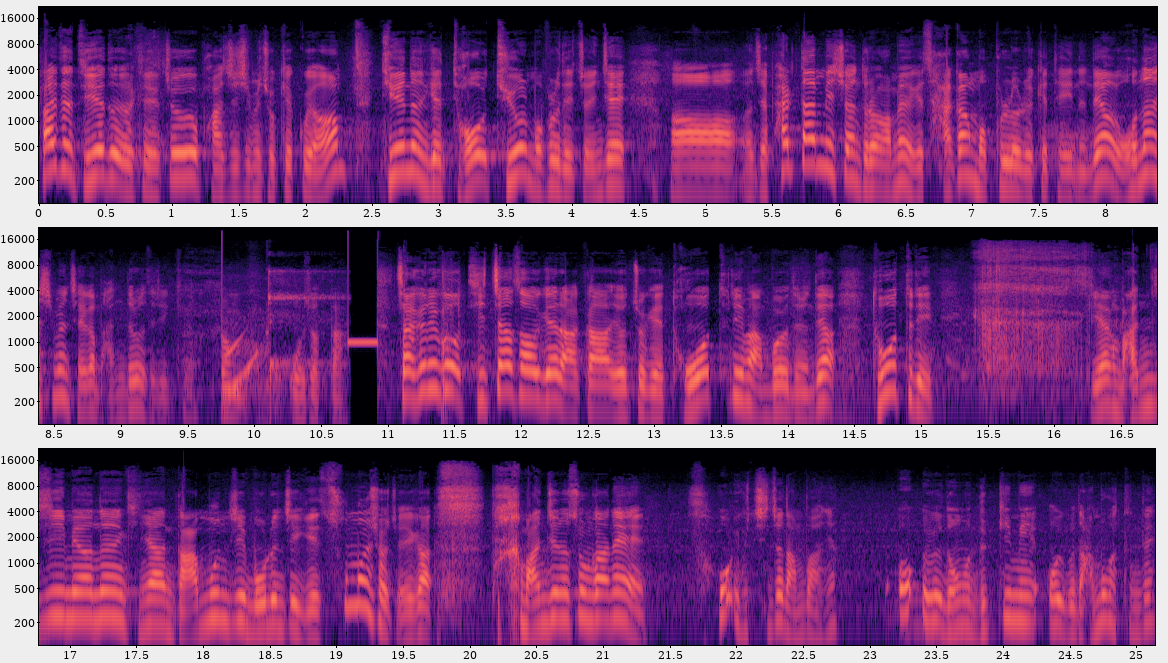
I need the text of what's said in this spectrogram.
하여튼 뒤에도 이렇게 쭉 봐주시면 좋겠고요. 뒤에는 이게 더 듀얼 머플러 돼 있죠. 이제 어 이제 8단 미션 들어가면 이게 4각 머플러 이렇게 돼 있는데요. 원하시면 제가 만들어 드릴게요. 좀 오졌다. 자 그리고 뒷좌석에 아까 이쪽에 도어 트림 안 보여드렸는데요. 도어 트림 크, 그냥 만지면은 그냥 나무인지 모른지 이게 숨을 쉬어져. 얘가 딱 만지는 순간에 어 이거 진짜 나무 아니야? 어 이거 너무 느낌이 어 이거 나무 같은데?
